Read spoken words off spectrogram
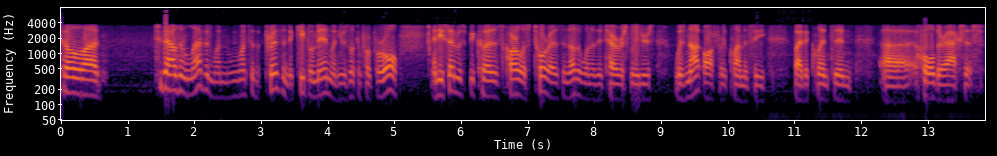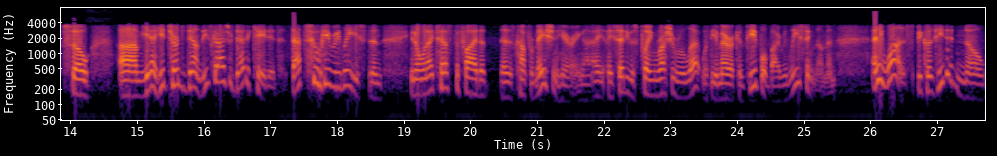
till uh, 2011 when we went to the prison to keep him in when he was looking for parole, and he said it was because Carlos Torres, another one of the terrorist leaders, was not offered clemency by the Clinton uh, Holder axis. So. Um, yeah, he turned it down. These guys are dedicated. That's who he released. And you know, when I testified at, at his confirmation hearing, I, I said he was playing Russian roulette with the American people by releasing them, and and he was because he didn't know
